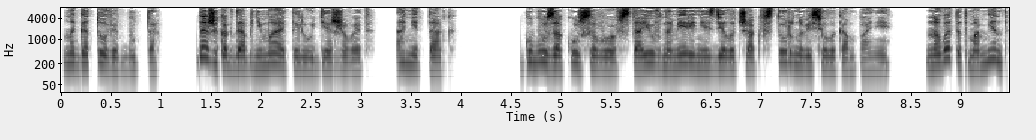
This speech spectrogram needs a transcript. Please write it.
наготове будто. Даже когда обнимает или удерживает. А не так. Губу закусываю, встаю в намерении сделать шаг в сторону веселой компании. Но в этот момент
